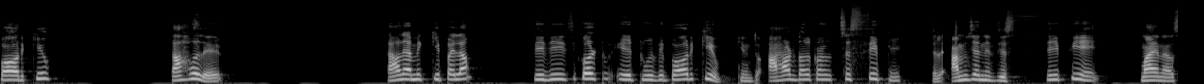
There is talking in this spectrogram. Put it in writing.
power Q তাহলে তাহলে আমি কি পেলাম CV is equal to A to the power Q কিন্তু আমার দরকার হচ্ছে সিপি তাহলে আমি জানি যে CP minus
